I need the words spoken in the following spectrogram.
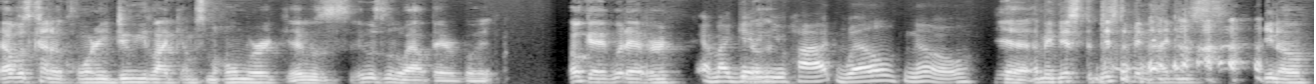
That was kind of corny. Do me like I'm some homework. It was it was a little out there, but okay, whatever. Am I getting know- you hot? Well, no. Yeah, I mean, it's the, the mid '90s. you know,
